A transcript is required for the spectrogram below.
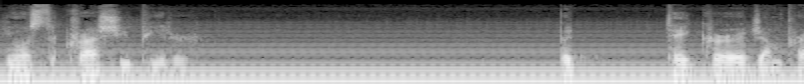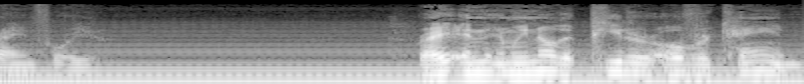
He wants to crush you, Peter. But take courage, I'm praying for you. Right? And, and we know that Peter overcame.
